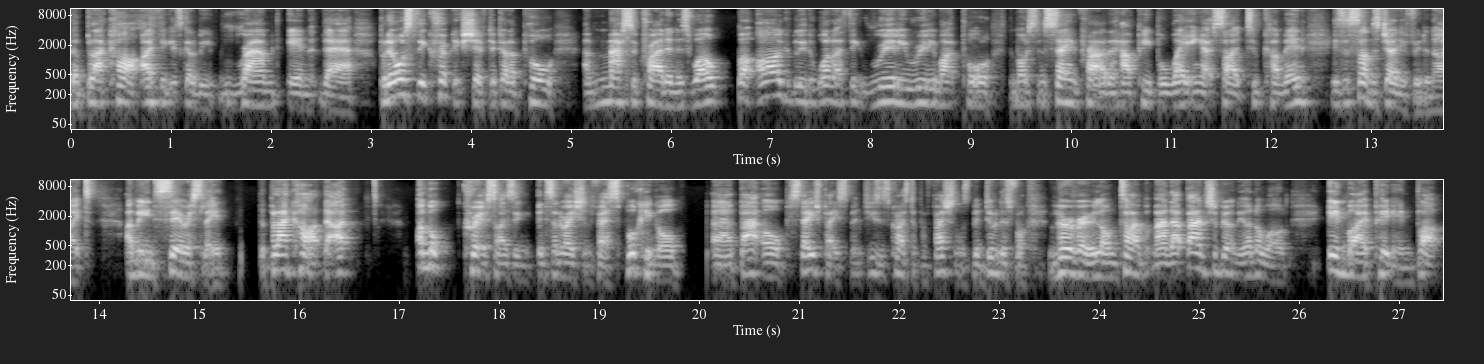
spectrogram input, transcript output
the Black Heart. I think it's going to be rammed in there. But I also think Cryptic Shift are going to pull a massive crowd in as well. But arguably the one I think really, really might pull the most insane crowd and have people waiting outside to come in is the Sun's Journey through the night. I mean, seriously, the Black Heart. That I'm not criticizing Incineration Fest booking or uh, bat or stage placement. Jesus Christ, a professional has been doing this for a very, very long time. But man, that band should be on the underworld, in my opinion. But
